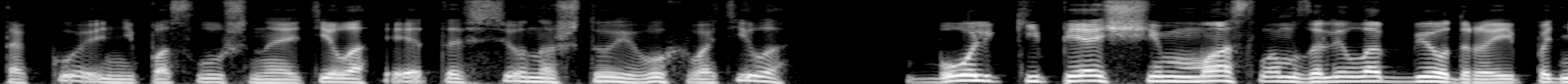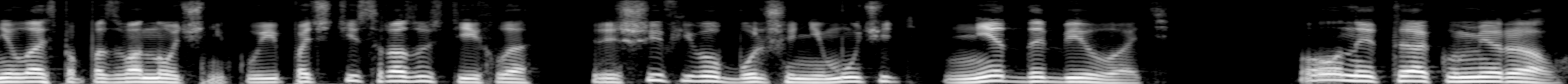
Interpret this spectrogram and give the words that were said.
Такое непослушное тело — это все, на что его хватило? Боль кипящим маслом залила бедра и поднялась по позвоночнику, и почти сразу стихла, решив его больше не мучить, не добивать. Он и так умирал,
